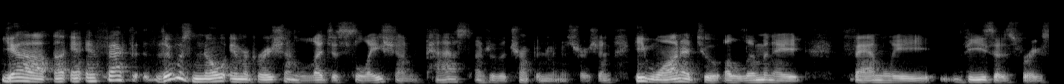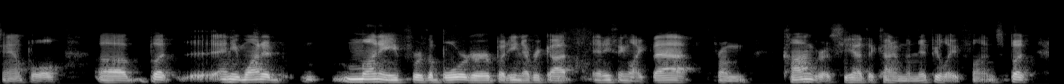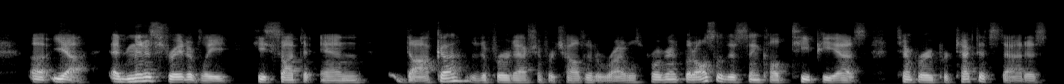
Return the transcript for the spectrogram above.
Yeah, uh, in fact, there was no immigration legislation passed under the Trump administration. He wanted to eliminate family visas, for example, uh, but and he wanted money for the border, but he never got anything like that from Congress. He had to kind of manipulate funds. But uh, yeah, administratively, he sought to end DACA, the Deferred Action for Childhood Arrivals programs, but also this thing called TPS, Temporary Protected Status,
